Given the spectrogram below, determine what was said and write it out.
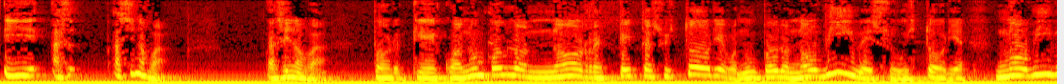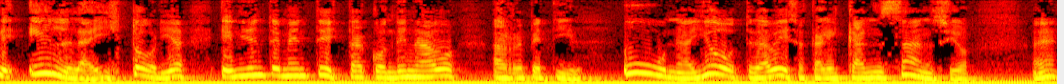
y as- así nos va, así nos va. Porque cuando un pueblo no respeta su historia, cuando un pueblo no vive su historia, no vive en la historia, evidentemente está condenado a repetir una y otra vez hasta el cansancio, ¿eh?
